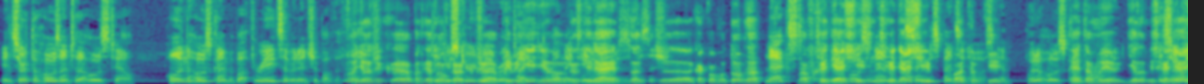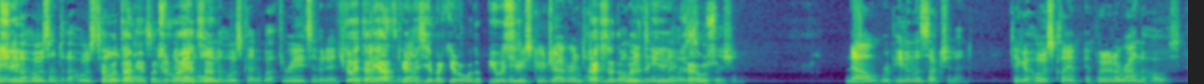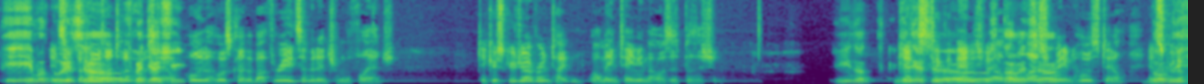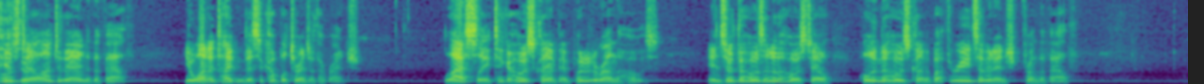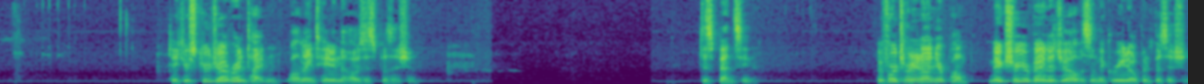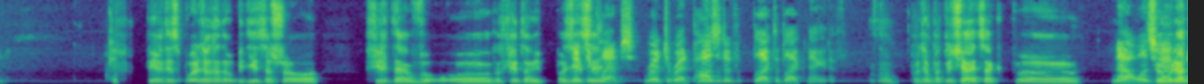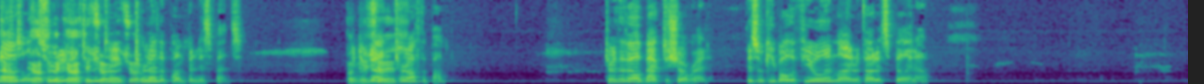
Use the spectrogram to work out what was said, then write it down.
Insert the hose onto the hose tail, Holding the hose clamp about 3/8 of an inch above the ну, держика, подготовка к применению разделяет на, как вам удобно, Next, на входящие и исходящие патрубки. Это мы делаем исходящие, самотами поджимается. Все итальянское, везде маркировано Пьюси, ну, качество довольно-таки хорошее. Now, repeat on the suction end. Take a hose clamp and put it around the hose. Insert the hose onto the hose tail, holding the hose clamp about 3 eighths of an inch from the flange. Take your screwdriver and tighten while maintaining the hose's position. Next, take the bandage valve on the last remaining hose tail and screw the hose tail onto the end of the valve. You'll want to tighten this a couple turns with a wrench. Lastly, take a hose clamp and put it around the hose. Insert the hose into the hose tail, holding the hose clamp about 3 eighths of an inch from the valve. Take your screwdriver and tighten while maintaining the hose's position. Dispensing. Before turning on your pump, make sure your vantage valve is in the green open position. Перед использованием надо убедиться, что фильтр в, э, в открытой Connect your позиции. clamps, red to red positive, black to black negative. Ну, потом подключается к э, Now, once you have your аккумуляторам nozzle красный на inserted into красный, the черный на tank, turn on черный. the pump and dispense. When you're done, turn Подключается. off the pump. Turn the valve back to show red. This will keep all the fuel in line without it spilling out.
